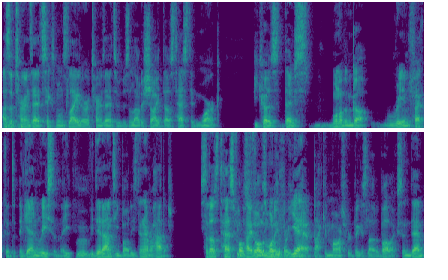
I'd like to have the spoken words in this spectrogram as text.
As it turns out, six months later, it turns out it was a load of shite. Those tests didn't work because they've one of them got reinfected again recently. We did antibodies; they never had it. So those tests we False- paid all the money positive. for. Yeah, back in March for the biggest load of bollocks. And um,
